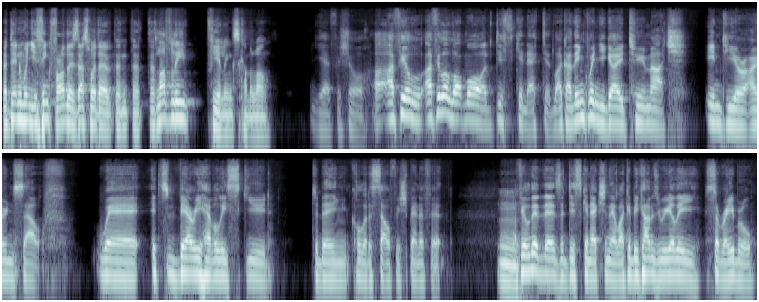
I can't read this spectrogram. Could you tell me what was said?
But then when you think for others, that's where the the, the, lovely feelings come along. Yeah, for sure. I feel I feel a lot more disconnected. Like I think when you go too much into your own self, where it's very heavily skewed to being call it a selfish benefit. Mm. I feel that there's a disconnection there. Like it becomes really cerebral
